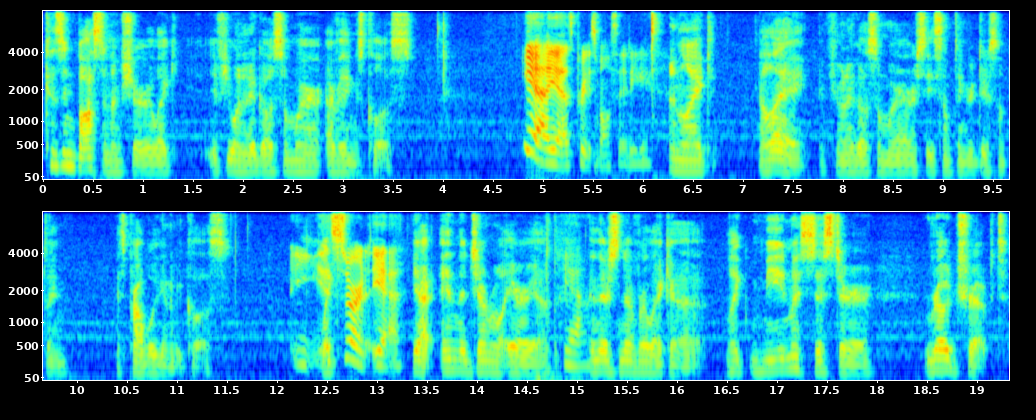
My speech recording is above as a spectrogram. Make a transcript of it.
because in Boston, I'm sure, like, if you wanted to go somewhere, everything's close. yeah, yeah. It's a pretty small city. And like, L.A., if you want to go somewhere or see something or do something, it's probably gonna be close. It's Like- sort of yeah, Yeah, in the general area. yeah. And there's never like a like me and my sister road tripped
